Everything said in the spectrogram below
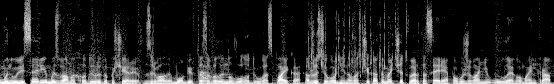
У минулій серії ми з вами ходили до печери, взривали мобів та завели нового друга Спайка. А вже сьогодні на вас чекатиме четверта серія по виживанню у Лего Майнкрафт.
